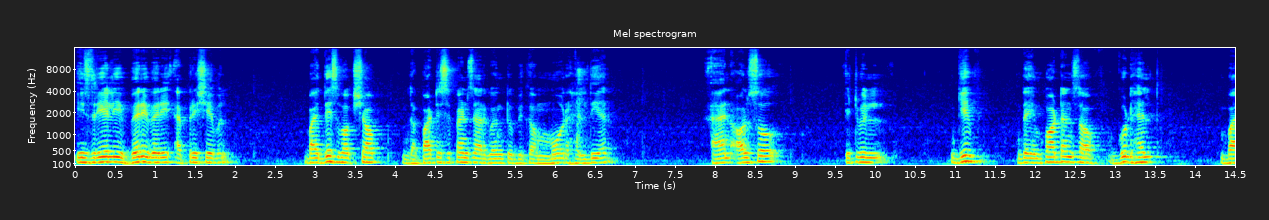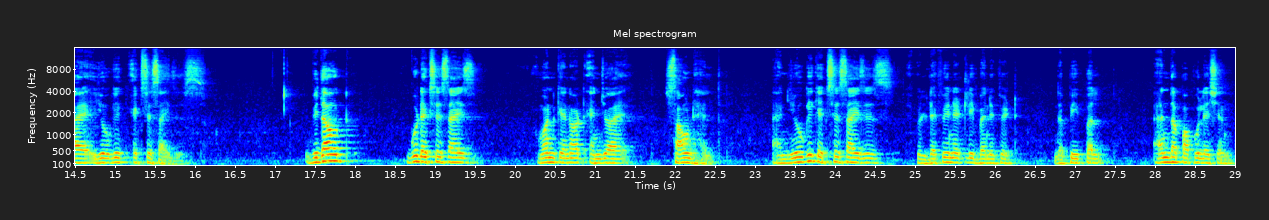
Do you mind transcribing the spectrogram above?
is really very very appreciable. By this workshop the participants are going to become more healthier. And also it will give the importance of good health by yogic exercises. Without good exercise one cannot enjoy sound health. And yogic exercises will definitely benefit the people and the population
